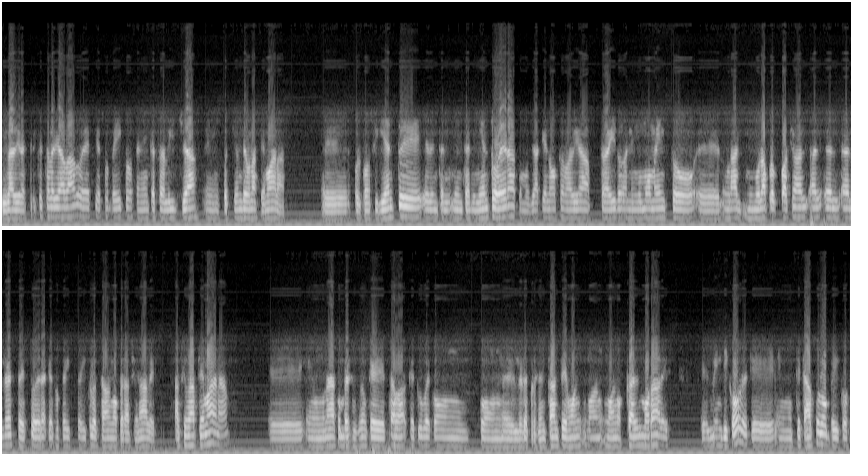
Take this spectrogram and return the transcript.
y la directriz que se le había dado es que esos vehículos tenían que salir ya en cuestión de una semana eh, por consiguiente, el entendimiento era, como ya que no se me había traído en ningún momento eh, ninguna preocupación al, respecto, era que esos vehículos estaban operacionales. Hace una semana, eh, en una conversación que estaba que tuve con, con el representante Juan, Juan, Oscar Morales, él me indicó de que en este caso los vehículos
